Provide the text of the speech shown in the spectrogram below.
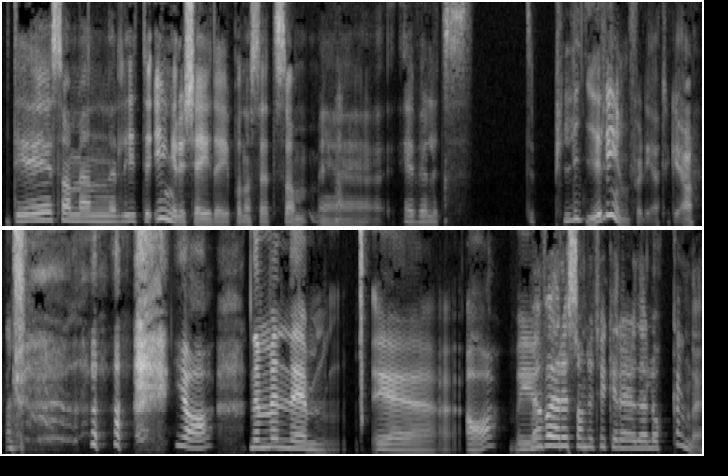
Det är som en lite yngre tjej i dig på något sätt som eh, är väldigt plirig inför det, tycker jag. ja, nej men... ehm, Eh, ja, men vad är det som du tycker är det där lockande?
